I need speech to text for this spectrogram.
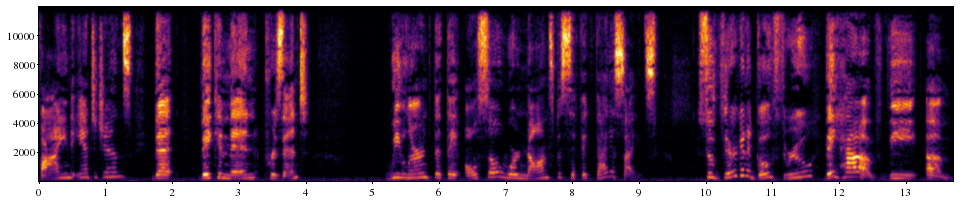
find antigens that they can then present. We learned that they also were nonspecific phagocytes. So they're going to go through, they have the um,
